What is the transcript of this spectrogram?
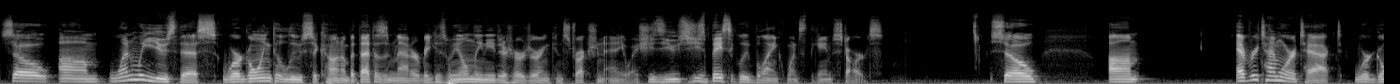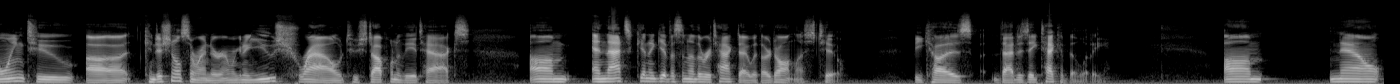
So um, when we use this, we're going to lose Sakonna, but that doesn't matter because we only needed her during construction anyway. She's used, she's basically blank once the game starts. So um, every time we're attacked, we're going to uh, conditional surrender, and we're going to use Shroud to stop one of the attacks. Um, and that's going to give us another attack die with our Dauntless, too, because that is a tech ability. Um, now,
